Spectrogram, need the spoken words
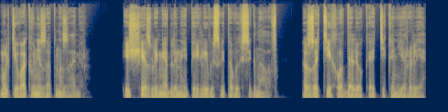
Мультивак внезапно замер. Исчезли медленные переливы световых сигналов. Затихло далекое тиканье реле.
